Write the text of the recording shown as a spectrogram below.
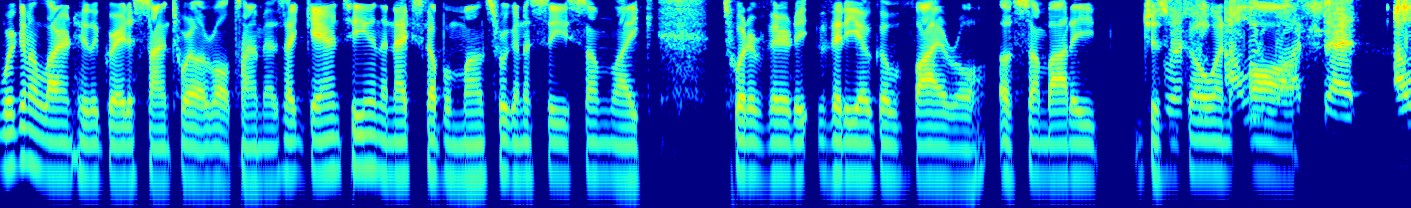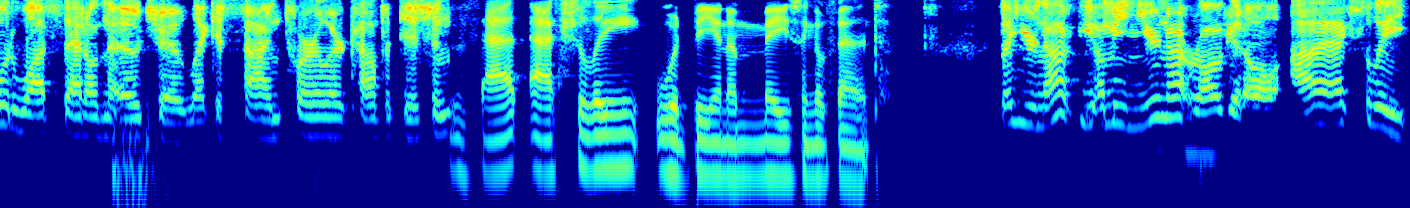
we're gonna learn who the greatest sign twirler of all time is. I guarantee you, in the next couple months, we're gonna see some like Twitter vid- video go viral of somebody just Listen, going I would off. watch that. I would watch that on the Ocho, like a sign twirler competition. That actually would be an amazing event. But you're not. I mean, you're not wrong at all. I actually,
